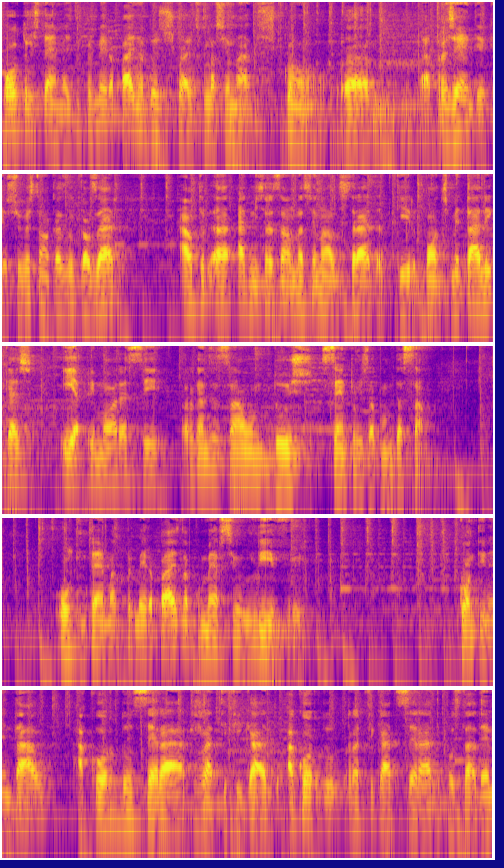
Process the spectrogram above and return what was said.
Outros temas de primeira página, dois dos quais relacionados com um, a tragédia que as chuvas estão a causar, a Administração Nacional de Estrada adquire pontes metálicas e aprimora-se a organização dos centros de acomodação. Último tema de primeira página: comércio livre continental. Acordo será ratificado. Acordo ratificado será depositado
